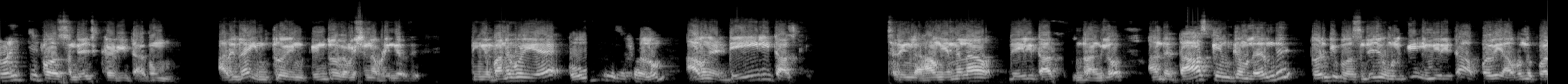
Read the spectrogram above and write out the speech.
டுவெண்ட்டி பர்சன்டேஜ் கிரெடிட் ஆகும். அதுதான் இன்ட்ரோ இன்ட்ரோ கமிஷன் அப்படிங்கிறது. நீங்க பண்ணக்கூடிய ஒவ்வொரு ரெஃபரலும் அவங்க டெய்லி டாஸ்க் சரிங்களா? அவங்க என்னெல்லாம் டெய்லி டாஸ்க் பண்றாங்களோ அந்த டாஸ்க் இன்கம்ல இருந்து டுவெண்ட்டி பர்சன்டேஜ் உங்களுக்கு இமீடியட்டா அப்பவே அவங்க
